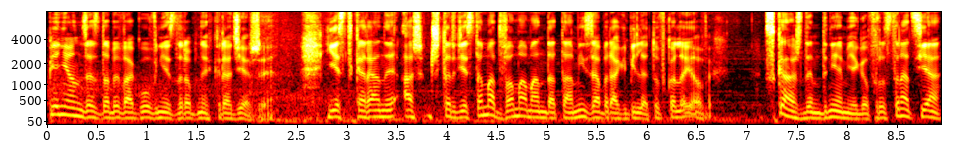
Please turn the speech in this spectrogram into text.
Pieniądze zdobywa głównie z drobnych kradzieży. Jest karany aż 42 mandatami za brak biletów kolejowych. Z każdym dniem jego frustracja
